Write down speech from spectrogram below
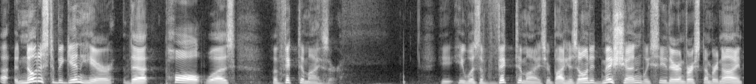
Uh, notice to begin here that Paul was a victimizer. He, he was a victimizer. By his own admission, we see there in verse number nine,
